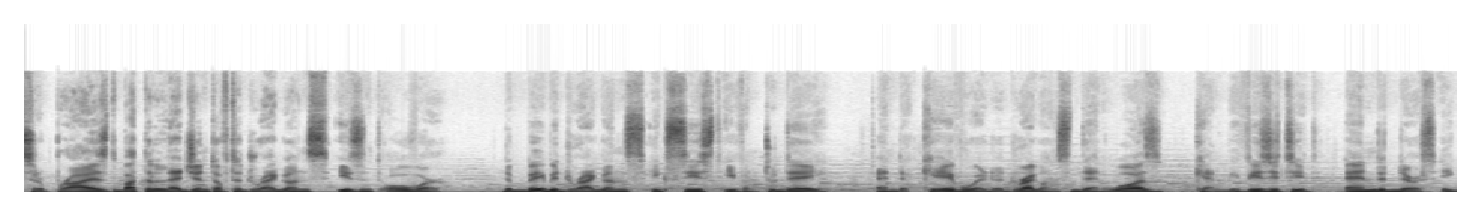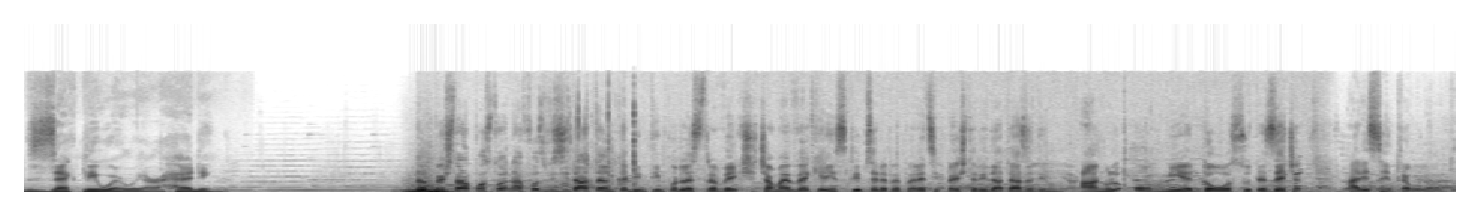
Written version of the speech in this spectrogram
surprised, but the legend of the dragons isn't over. The baby dragons exist even today, and the cave where the dragon's den was can be visited, and there's exactly where we are heading. Peștera Postojna a fost vizitată încă din timpurile străvechi și cea mai veche inscripție de pe pereții peșterii datează din anul 1210. Haideți să intrăm înăuntru.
